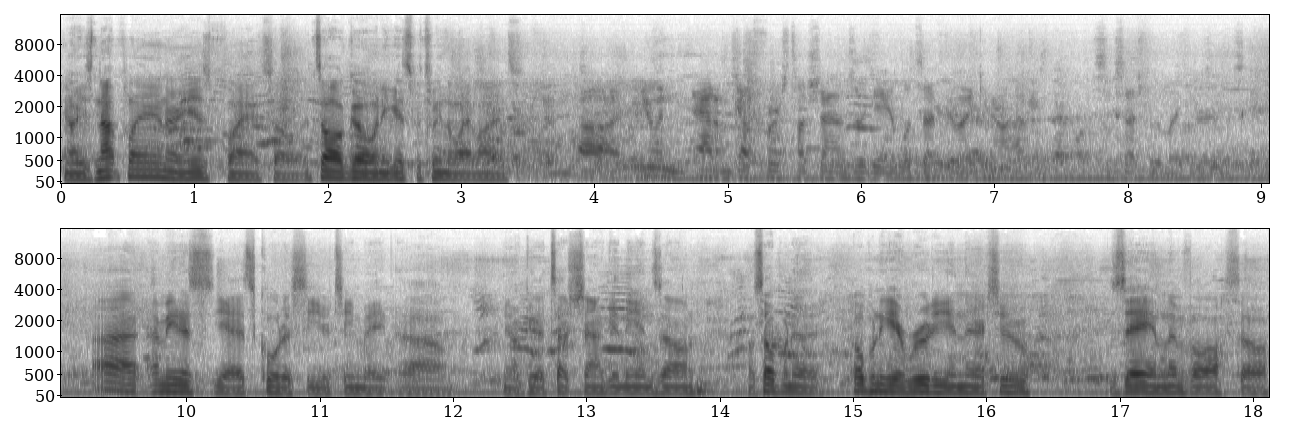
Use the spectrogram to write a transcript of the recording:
you know he's not playing or he is playing. So it's all go when he gets between the white lines. Uh, you and Adam got the first touchdowns of the game. What's that feel like, you know, having success for the Vikings in this game? Uh, I mean, it's yeah, it's cool to see your teammate, um, you know, get a touchdown, get in the end zone. I was hoping to hoping to get Rudy in there too, Zay and Linval. So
